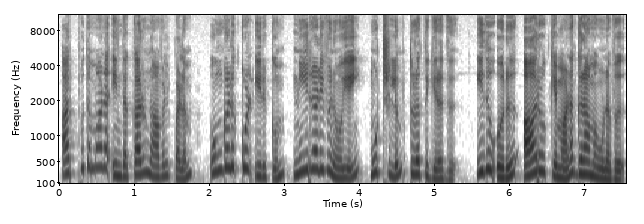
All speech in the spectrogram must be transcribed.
அற்புதமான இந்த கருநாவல் பழம் உங்களுக்குள் இருக்கும் நீரழிவு நோயை முற்றிலும் துரத்துகிறது. இது ஒரு ஆரோக்கியமான கிராம உணவு.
